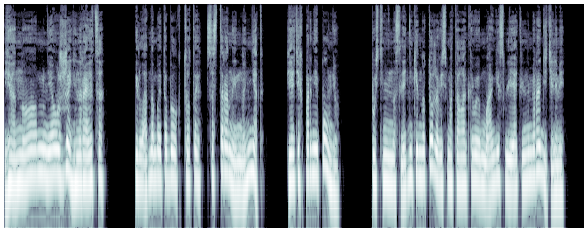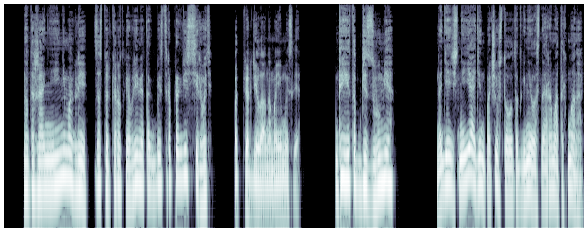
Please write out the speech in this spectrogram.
И оно мне уже не нравится. И ладно бы это был кто-то со стороны, но нет. Я этих парней помню. Пусть и не наследники, но тоже весьма талантливые маги с влиятельными родителями. Но даже они и не могли за столь короткое время так быстро прогрессировать», — подтвердила она мои мысли. «Да и это безумие!» Надеюсь, не я один почувствовал этот гнилостный аромат их мана.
